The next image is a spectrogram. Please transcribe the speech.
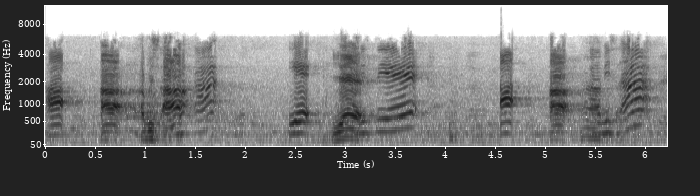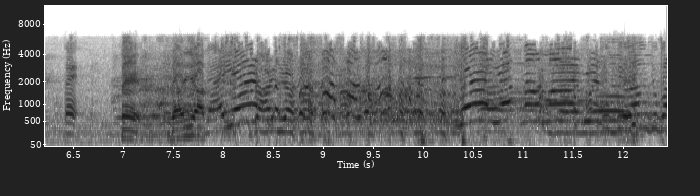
A. A. Abis A, A, Y. Y. habis Y, A. A. habis A, T. T. Dayat. Dayat. Dayat namanya. Aku bilang juga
